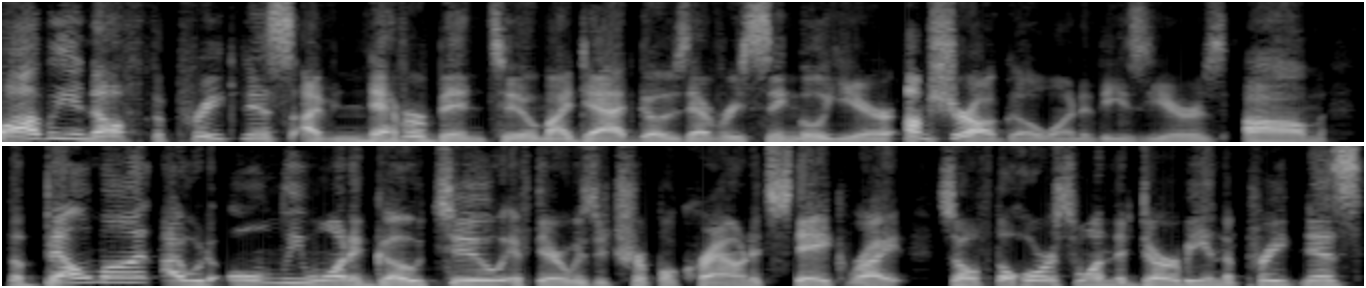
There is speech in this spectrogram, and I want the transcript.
oddly enough, the Preakness I've never been to. My dad goes every single year. I'm sure I'll go one of these years. Um, the Belmont I would only want to go to if there was a triple crown at stake, right? So if the horse won the Derby and the Preakness,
